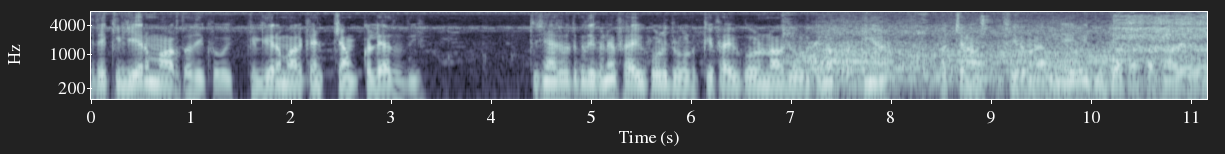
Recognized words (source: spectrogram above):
ਇਹਦੇ ਕਲੀਅਰ ਮਾਰਤਾ ਦੇਖੋ ਬਈ ਕਲੀਅਰ ਮਾਰ ਕੇ ਚਮਕ ਲਿਆ ਦੂਦੀ ਤੁਸੀਂ ਐਂ ਸੋਚ ਕੇ ਦੇਖੋ ਨਾ ਫੈਵੀਕੋਲ ਜੋੜ ਕੇ ਫੈਵੀਕੋਲ ਨਾਲ ਜੋੜ ਕੇ ਨਾ ਫੱਟੀਆਂ ਪੱਚਰਾਂ ਫੇਰ ਬਣਾਇਆ। ਹੁਣ ਇਹ ਬਈ ਦੂਜਾ ਪਾਸਾ ਬਣਾ ਰਿਹਾ ਗਾ।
